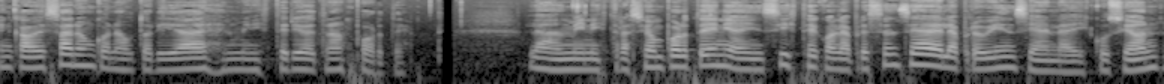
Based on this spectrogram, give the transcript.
encabezaron con autoridades del Ministerio de Transporte. La administración porteña insiste con la presencia de la provincia en la discusión,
